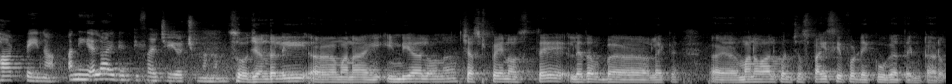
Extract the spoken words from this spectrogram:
హార్ట్ పెయినా అని ఎలా ఐడెంటిఫై చేయొచ్చు మనం? సో జనరలీ మన ఇండియాలోన చెస్ట్ పెయిన్ వస్తే లేదా లైక్ మన వాళ్ళు కొంచెం స్పైసీ ఫుడ్ ఎక్కువగా తింటారు.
